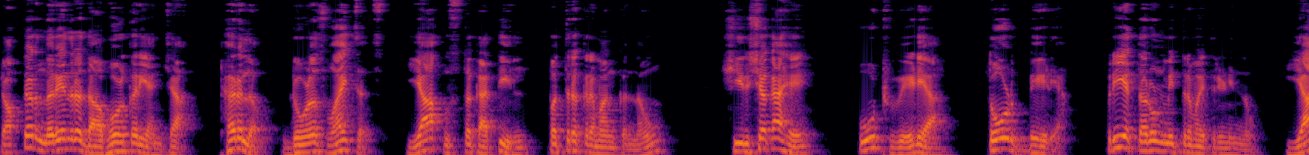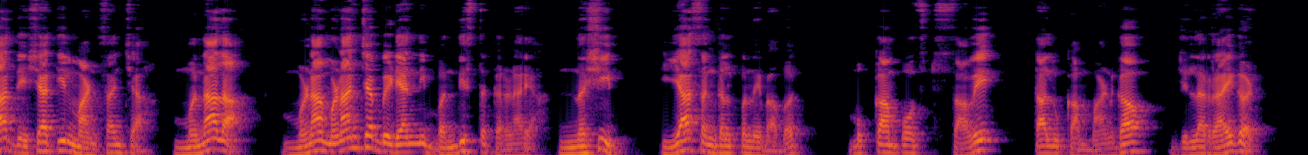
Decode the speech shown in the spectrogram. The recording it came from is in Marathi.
डॉक्टर नरेंद्र दाभोळकर यांच्या ठरलं डोळस व्हायचंच या पुस्तकातील पत्र क्रमांक नऊ. शीर्षक आहे ऊठ वेड्या तोड बेड्या. प्रिय तरुण मित्रमैत्रिणींनो या देशातील माणसांच्या मनाला मणामणांच्या बेड्यांनी बंदिस्त करणाऱ्या नशीब या संकल्पनेबाबत मुक्काम पोस्ट सावे तालुका माणगाव जिल्हा रायगड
